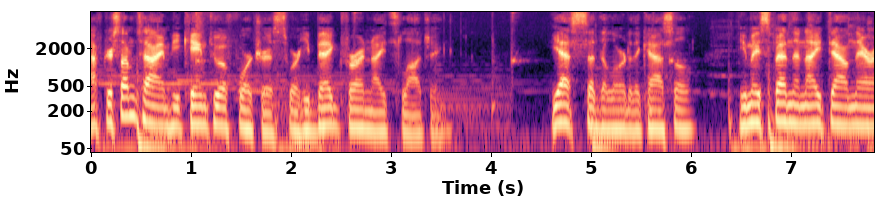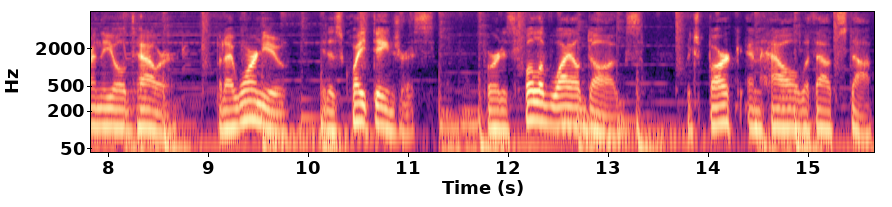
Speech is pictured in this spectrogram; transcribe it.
After some time, he came to a fortress where he begged for a night's lodging. Yes, said the lord of the castle, you may spend the night down there in the old tower, but I warn you, it is quite dangerous, for it is full of wild dogs, which bark and howl without stop,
